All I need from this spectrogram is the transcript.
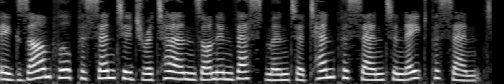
Example percentage returns on investment are 10% and 8%.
